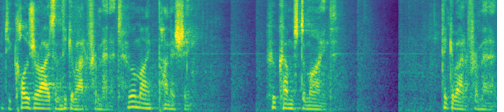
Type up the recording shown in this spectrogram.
Would you close your eyes and think about it for a minute? Who am I punishing? Who comes to mind? Think about it for a minute.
